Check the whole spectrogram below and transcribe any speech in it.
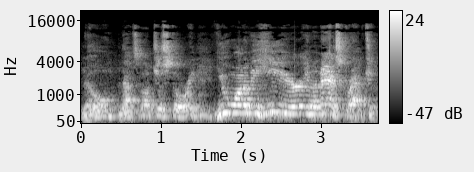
No, that's not your story. You want to be here in the next rapture.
